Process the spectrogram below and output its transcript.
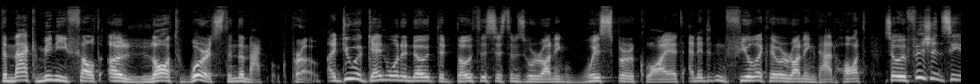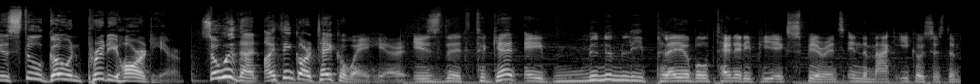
the Mac Mini felt a lot worse than the MacBook Pro. I do again want to note that both the systems were running whisper quiet and it didn't feel like they were running that hot, so efficiency is still going pretty hard here. So with that, I think our takeaway here is that to get a minimally playable 1080p experience in the Mac ecosystem,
